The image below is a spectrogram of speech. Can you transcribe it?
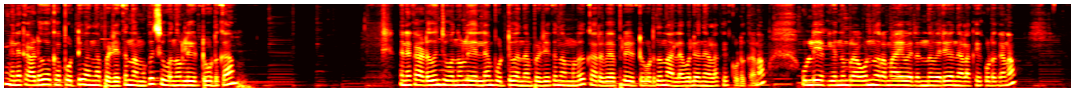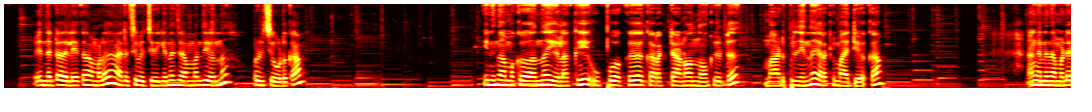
അങ്ങനെ കടുവൊക്കെ പൊട്ടി വന്നപ്പോഴേക്കും നമുക്ക് ചുവന്നുള്ളി ഇട്ട് കൊടുക്കാം. അങ്ങനെ കടുകും ചുവന്നുള്ളിയും എല്ലാം പൊട്ടി വന്നപ്പോഴേക്കും നമ്മൾ കറിവേപ്പില ഇട്ട് കൊടുത്ത് നല്ലപോലെ ഒന്ന് ഇളക്കി കൊടുക്കണം. ഉള്ളിയൊക്കെ ഒന്ന് ബ്രൗൺ നിറമായി വരുന്നവരെ ഒന്ന് ഇളക്കി കൊടുക്കണം. എന്നിട്ട് അതിലേക്ക് നമ്മൾ അരച്ച് വെച്ചിരിക്കുന്ന ചമ്മന്തി ഒന്ന് ഒഴിച്ചു കൊടുക്കാം. ഇനി നമുക്ക് ഒന്ന് ഇളക്കി ഉപ്പുമൊക്കെ കറക്റ്റാണോ എന്ന് നോക്കിയിട്ട് മാടിപ്പിൽ നിന്ന് ഇറക്കി മാറ്റി വെക്കാം. അങ്ങനെ നമ്മുടെ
